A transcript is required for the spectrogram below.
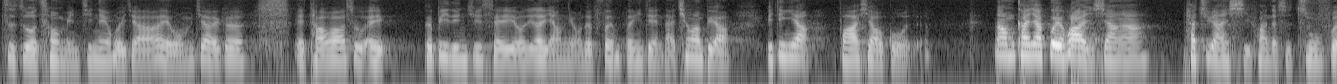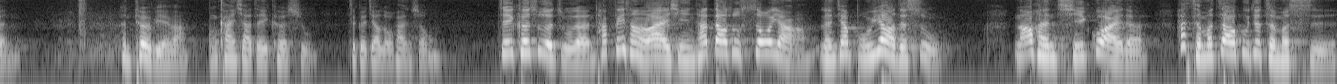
自作聪明，今天回家，哎，我们家有一个，哎，桃花树，哎，隔壁邻居谁有在养牛的粪分一点来，千万不要，一定要发酵过的。那我们看一下桂花很香啊，它居然喜欢的是猪粪，很特别吧？我们看一下这一棵树，这个叫罗汉松。这一棵树的主人他非常有爱心，他到处收养人家不要的树，然后很奇怪的，他怎么照顾就怎么死。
